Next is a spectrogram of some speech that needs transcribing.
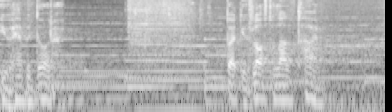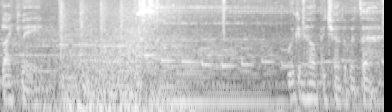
You have a daughter. But you've lost a lot of time, like me. We can help each other with that.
